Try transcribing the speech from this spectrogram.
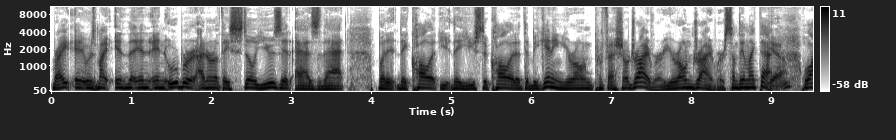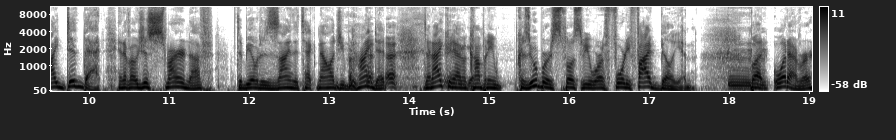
right? It was my in, the, in in Uber. I don't know if they still use it as that, but it, they call it. They used to call it at the beginning your own professional driver, your own driver, something like that. Yeah. Well, I did that, and if I was just smart enough to be able to design the technology behind it, then I could have a company because Uber is supposed to be worth forty five billion. But whatever.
